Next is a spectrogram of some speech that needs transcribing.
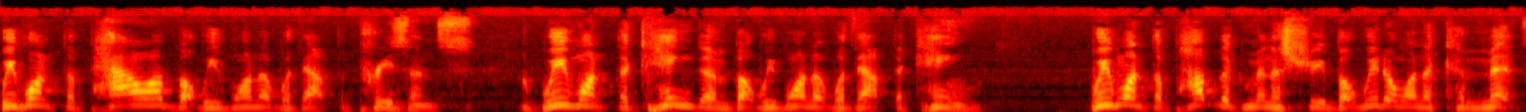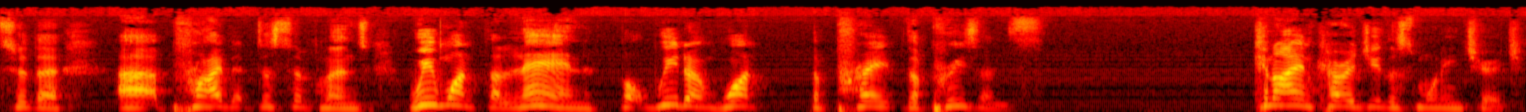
We want the power, but we want it without the presence. We want the kingdom, but we want it without the king. We want the public ministry, but we don't want to commit to the uh, private disciplines. We want the land, but we don't want the, pre- the presence. Can I encourage you this morning, church?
